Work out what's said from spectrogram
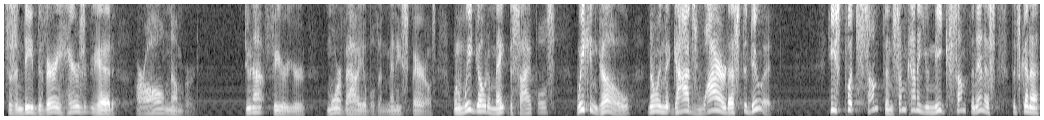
It says, Indeed, the very hairs of your head are all numbered. Do not fear, you're more valuable than many sparrows. When we go to make disciples, we can go knowing that God's wired us to do it. He's put something, some kind of unique something in us that's going to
